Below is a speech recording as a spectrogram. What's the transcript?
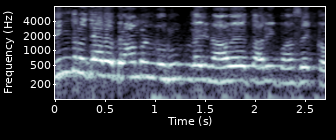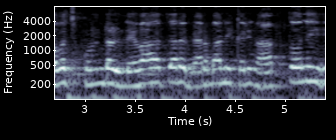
ઇન્દ્ર જયારે બ્રાહ્મણનું રૂપ લઈને આવે, તારી પાસે કવચ કુંડલ લેવા, ત્યારે મહેરબાની કરીને આપતો નહીં.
